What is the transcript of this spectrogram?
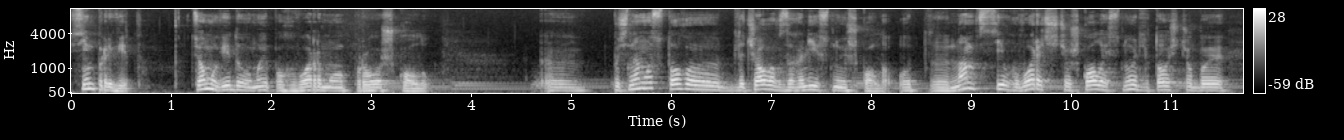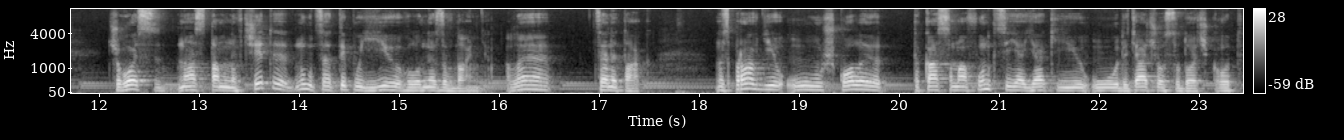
Всім привіт! В цьому відео ми поговоримо про школу. Е, Почнемо з того, для чого взагалі існує школа. От е, нам всі говорять, що школа існує для того, щоб чогось нас там навчити. Ну, це типу її головне завдання. Але це не так. Насправді у школи така сама функція, як і у дитячого садочка. От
